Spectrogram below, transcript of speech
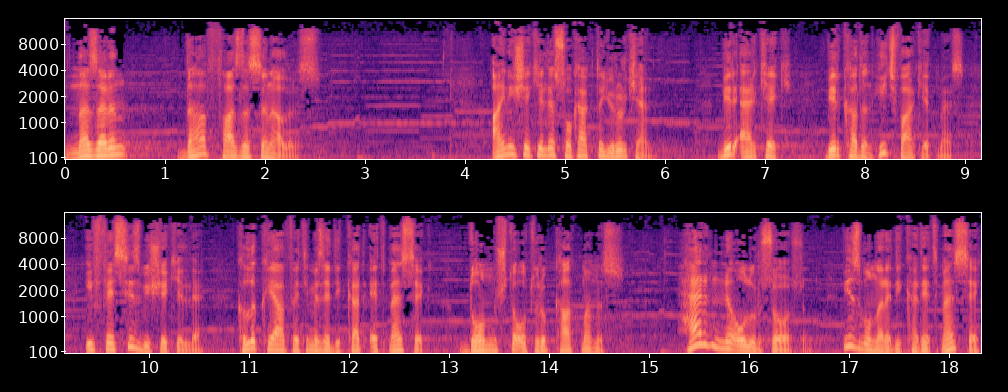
nazarın daha fazlasını alırız. Aynı şekilde sokakta yürürken bir erkek, bir kadın hiç fark etmez. İffetsiz bir şekilde kılık kıyafetimize dikkat etmezsek dolmuşta oturup kalkmamız. Her ne olursa olsun biz bunlara dikkat etmezsek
